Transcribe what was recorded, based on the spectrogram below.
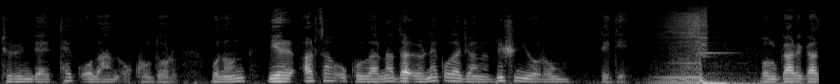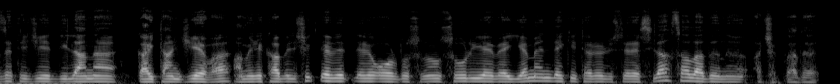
türünde tek olan okuldur. Bunun diğer Artsakh okullarına da örnek olacağını düşünüyorum, dedi. Bulgar gazeteci Dilana Gaytanciyeva, Amerika Birleşik Devletleri ordusunun Suriye ve Yemen'deki teröristlere silah sağladığını açıkladı.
